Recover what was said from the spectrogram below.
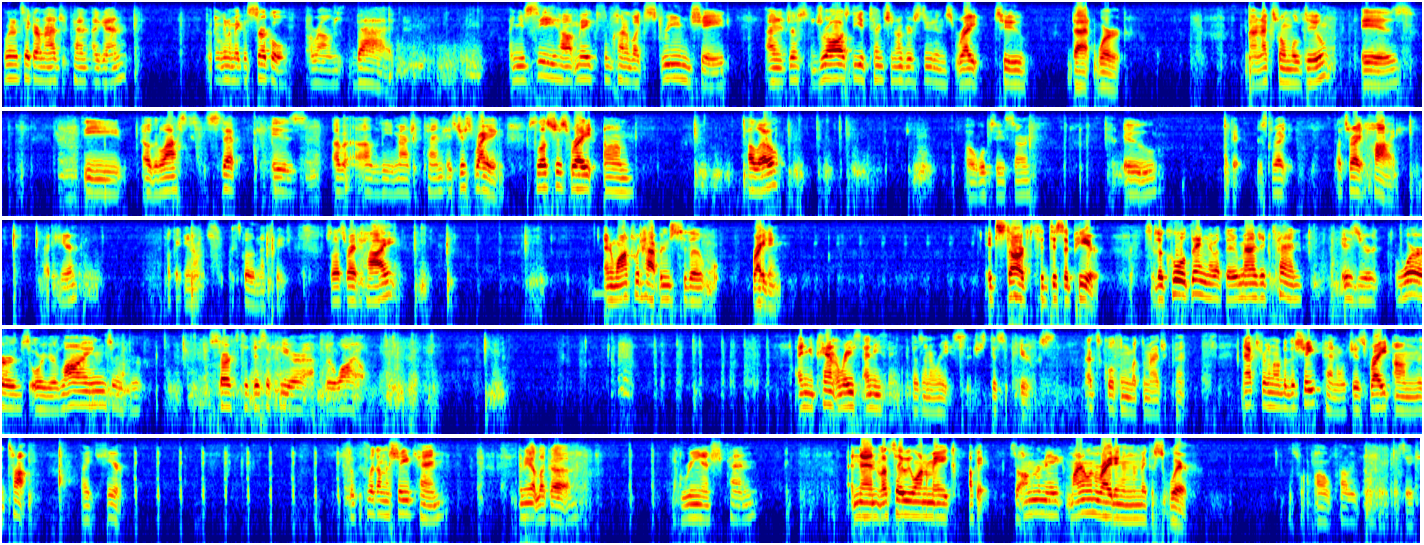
We're going to take our magic pen again, and we're going to make a circle around bad. And you see how it makes some kind of like screen shade, and it just draws the attention of your students right to that word. Now, next one we'll do is the oh the last step is of, of the magic pen is just writing. So let's just write um Hello? Oh, whoopsie, sorry. Ooh. Okay, just write, let's write hi. Right here. Okay, you know, let's, let's go to the next page. So let's write hi. And watch what happens to the writing. It starts to disappear. So the cool thing about the magic pen is your words or your lines or your starts to disappear after a while. And you can't erase anything. It doesn't erase. It just disappears. That's the cool thing about the magic pen. Next, we're going to go to the shape pen, which is right on the top. Right here. So if we click on the shape pen, and you get like a greenish pen. And then let's say we want to make, okay, so I'm going to make my own writing, I'm going to make a square. This one, oh, probably, okay, let's see.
